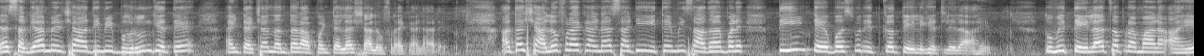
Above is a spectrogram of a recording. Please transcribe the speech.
या सगळ्या मिरच्या आधी मी भरून घेते आणि त्याच्यानंतर आपण त्याला शॅलो फ्राय करणार आहे आता शॅलो फ्राय करण्यासाठी इथे मी साधारणपणे तीन टेबलस्पून इतकं तेल घेतलेलं आहे. तुम्ही तेलाचं प्रमाण आहे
